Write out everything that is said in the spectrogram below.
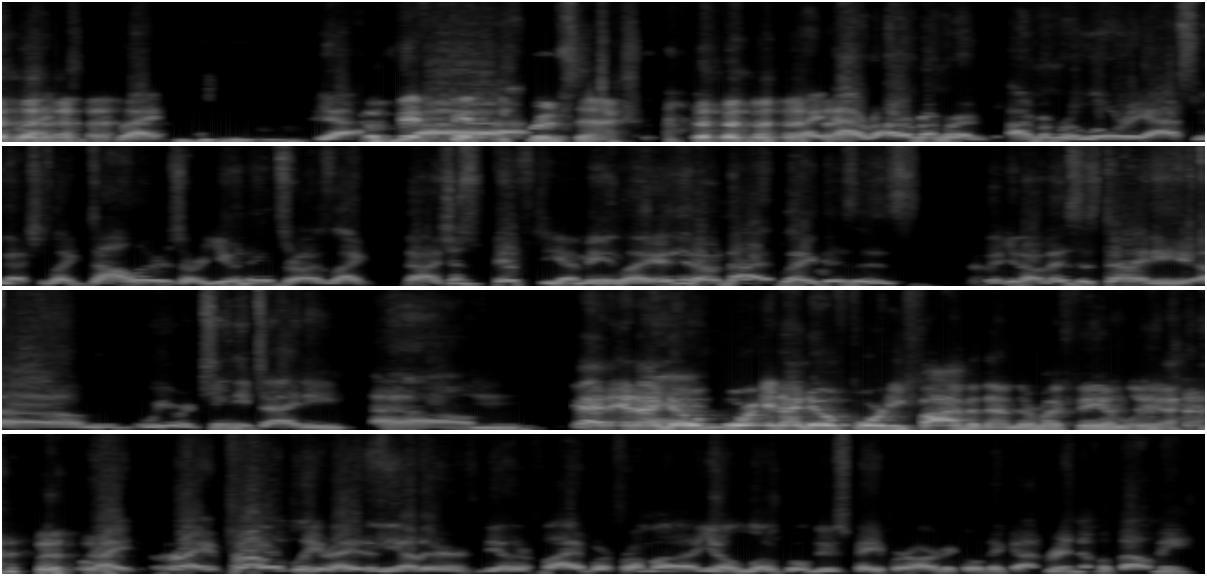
right, right. Yeah, so 50, 50 uh, fruit snacks. right. I, I, remember. I remember Lori asked me that. She's like, "Dollars or units?" Or I was like, "No, it's just 50. I mean, like, you know, not like this is you know, this is tiny. Um, we were teeny tiny. Um, yeah, and, and I know four, and I know forty-five of them. They're my family. right, right, probably right. And the other, the other five were from a you know local newspaper article that got written up about me.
